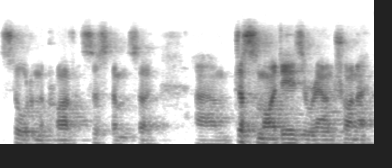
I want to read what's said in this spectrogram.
stored in the private system. So um, just some ideas around trying to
